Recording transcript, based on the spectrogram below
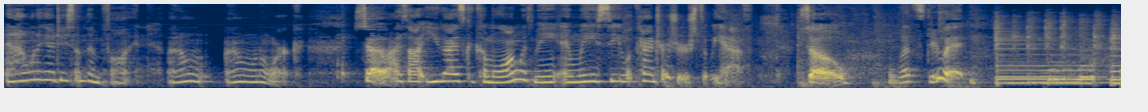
and I wanna go do something fun. I don't, I don't wanna work. So I thought you guys could come along with me and we see what kind of treasures that we have. So let's do it.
